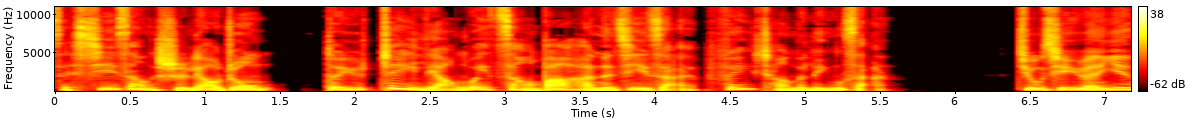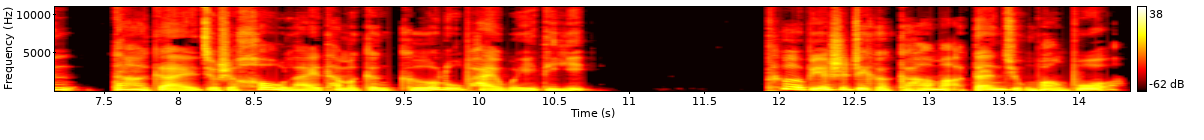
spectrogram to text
在西藏的史料中，对于这两位藏巴汗的记载非常的零散，究其原因，大概就是后来他们跟格鲁派为敌。特别是这个噶玛丹炯旺波，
